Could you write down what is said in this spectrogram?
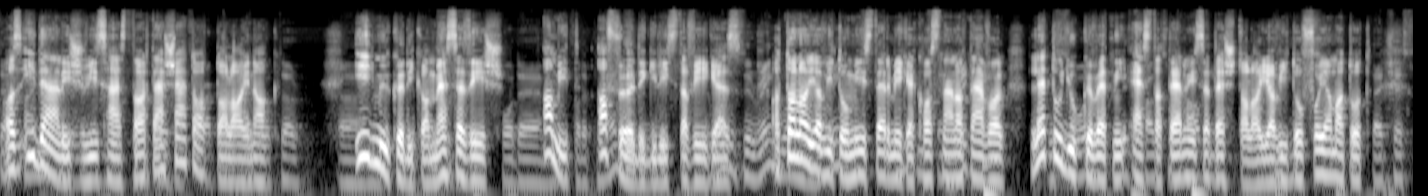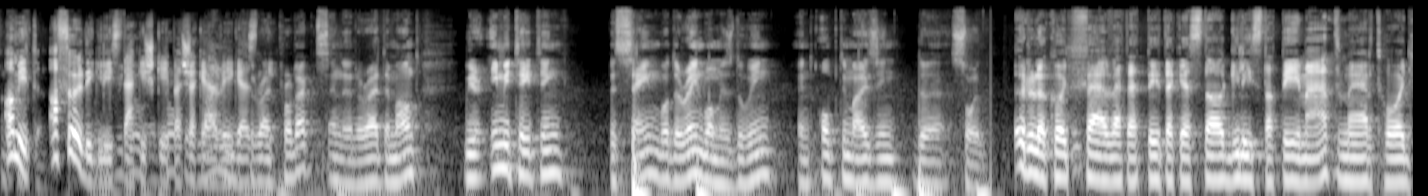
az ideális vízháztartását a talajnak. Így működik a messzezés, amit a földi giliszta végez. A talajjavító méztermékek használatával le tudjuk követni ezt a természetes talajjavító folyamatot, amit a földi giliszták is képesek elvégezni. We are imitating the same what the rainworm is doing and optimizing the soil. Örülök, hogy felvetettétek ezt a giliszta témát, mert hogy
